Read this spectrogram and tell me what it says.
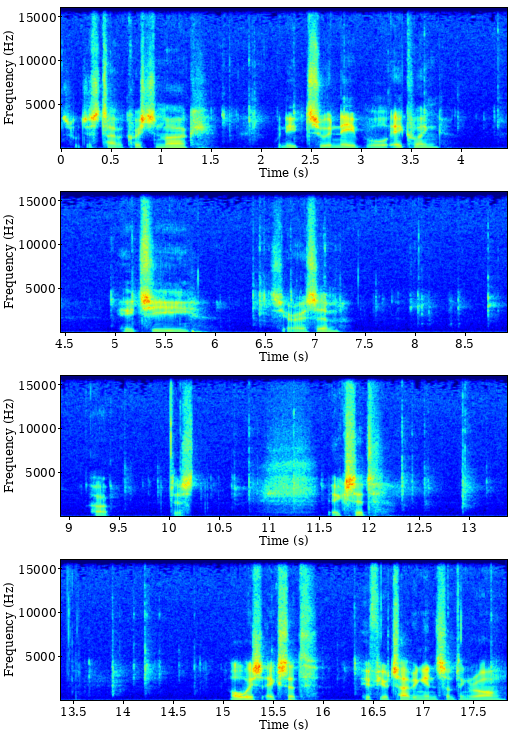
So we'll just type a question mark. We need to enable echoing. AG CRSM. Oh, just exit. Always exit if you're typing in something wrong.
